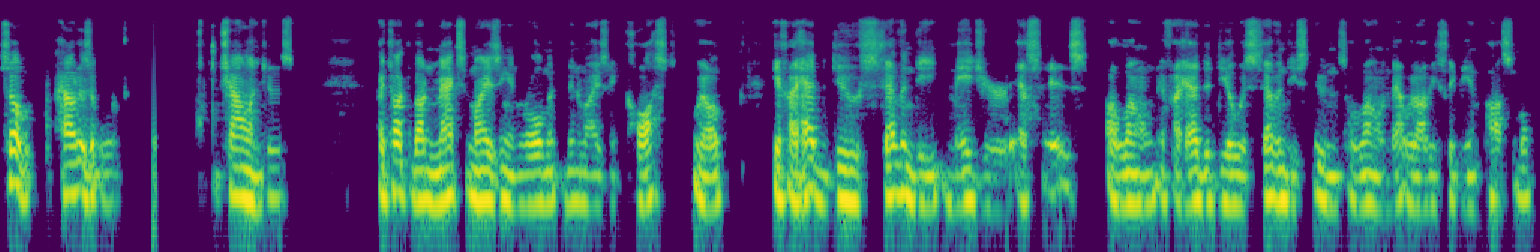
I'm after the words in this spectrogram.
So how does it work? Challenges. I talked about maximizing enrollment, minimizing cost. Well, if I had to do 70 major essays alone, if I had to deal with 70 students alone, that would obviously be impossible.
